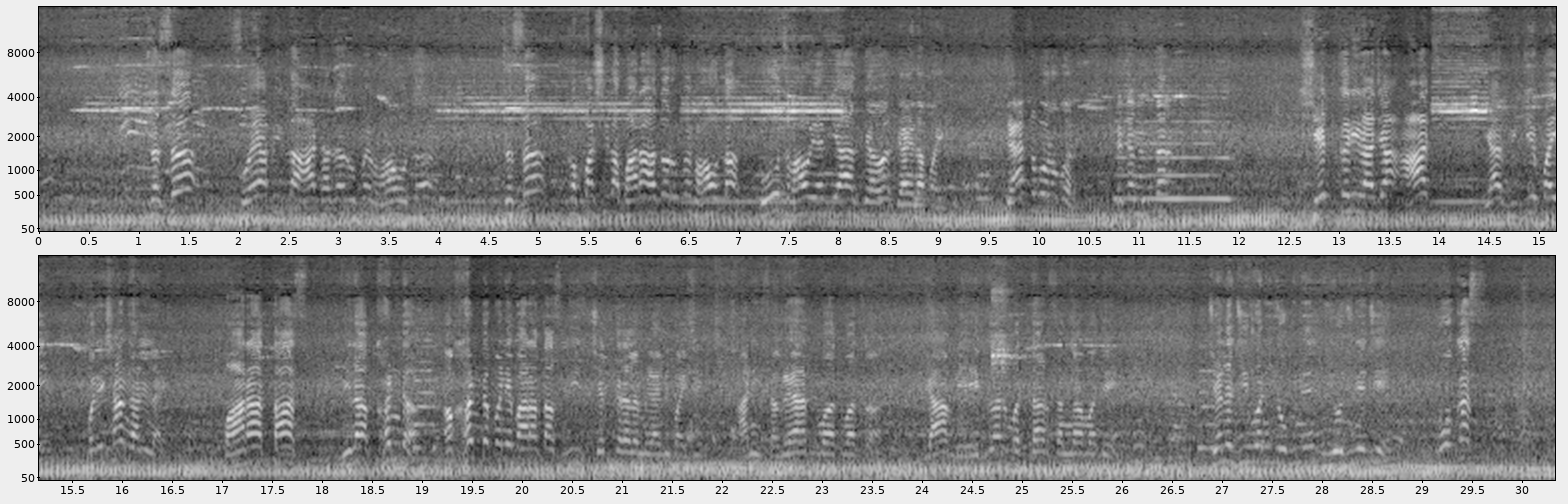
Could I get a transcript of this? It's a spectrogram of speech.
जसं सोयाबीनला आठ हजार रुपये भाव होता जसं कपाशीला बारा हजार रुपये भाव होता तोच भाव यांनी आज द्यावा द्यायला पाहिजे. त्याचबरोबर त्याच्यानंतर शेतकरी राजा आज या विजेपायी परेशान झालेला आहे. बारा तास विनाखंड अखंडपणे बारा तास वीज शेतकऱ्याला मिळाली पाहिजे. आणि सगळ्यात महत्त्वाचं या मेहकर मतदारसंघामध्ये जलजीवन योजने योजनेचे बोगस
